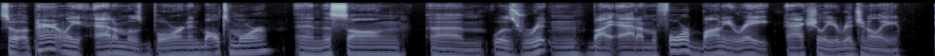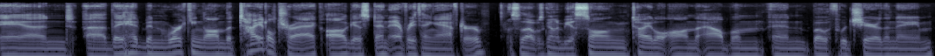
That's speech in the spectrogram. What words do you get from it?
So apparently, Adam was born in Baltimore, and this song um, was written by Adam for Bonnie Raitt, actually, originally. And uh, they had been working on the title track, August and Everything After. So that was going to be a song title on the album, and both would share the name.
